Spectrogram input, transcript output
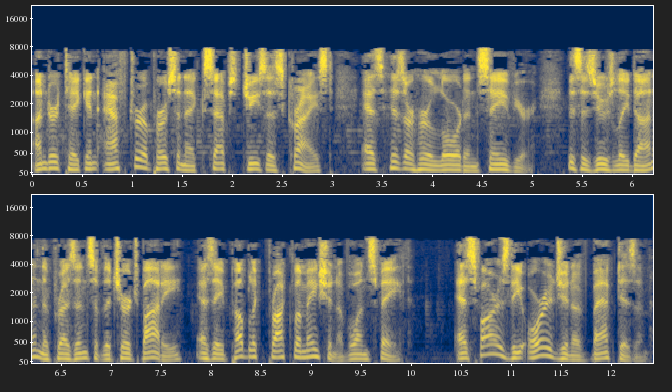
undertaken after a person accepts Jesus Christ as his or her Lord and Savior. This is usually done in the presence of the church body as a public proclamation of one's faith. As far as the origin of baptism,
